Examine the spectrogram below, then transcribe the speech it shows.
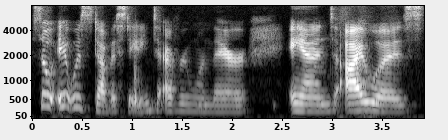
So it was devastating to everyone there. And I was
